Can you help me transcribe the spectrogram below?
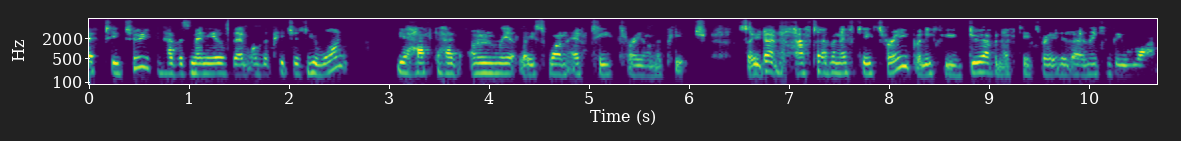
FT2, you can have as many of them on the pitch as you want. You have to have only at least one FT3 on the pitch. So you don't have to have an FT3, but if you do have an FT3, it only can be one.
